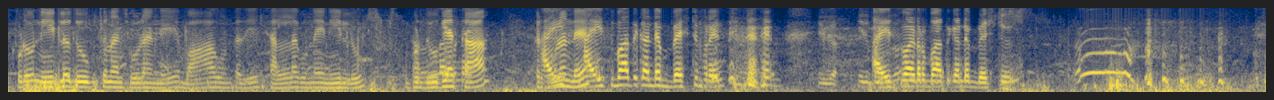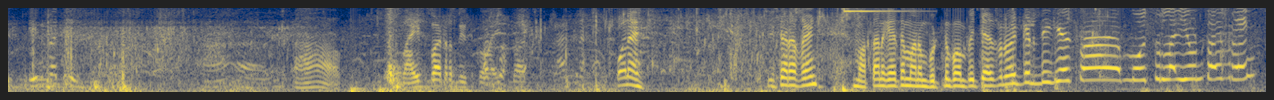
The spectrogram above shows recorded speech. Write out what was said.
ఇప్పుడు నీటిలో దూకుతున్నాను చూడండి. బాగుంటది చల్లగా ఉన్నాయి నీళ్ళు. ఇప్పుడు దూకేస్తా. ఇక్కడ చూడండి. ఐస్ బాత్ కంటే బెస్ట్ ఫ్రెండ్స్. ఇది ఐస్ వాటర్ బాత్ కంటే బెస్ట్. ఐస్ వాటర్ తీసుకో పోనే. చూసారా ఫ్రెండ్స్? మొత్తానికైతే మనం బుట్టిని పంపించేస్తున్నాం. ఇక్కడ దిగేస్తా. మోసులు అయ్యి ఉంటాయి ఫ్రెండ్స్.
